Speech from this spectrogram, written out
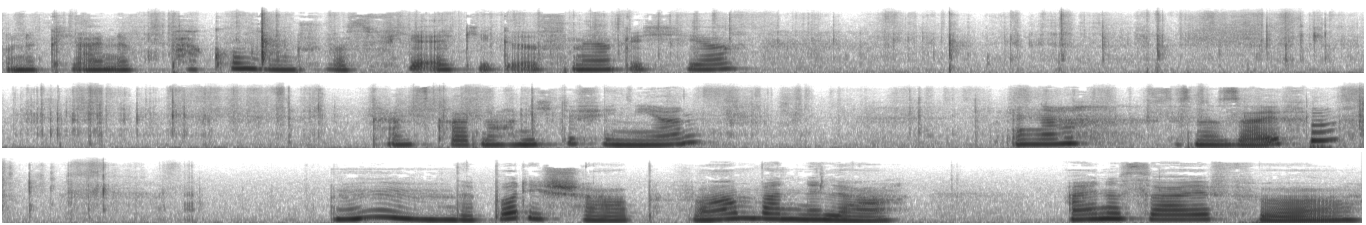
so eine kleine Packung und was Viereckiges, merke ich hier. kann es gerade noch nicht definieren. Na, ist das eine Seife? Mm, The Body Shop. Warm Vanilla. Eine Seife.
